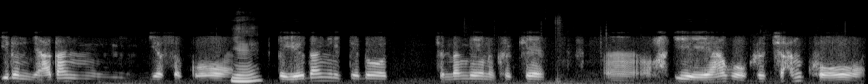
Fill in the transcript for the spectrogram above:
잃은 야당이었었고 예, 또 여당일 때도 전당대회는 그렇게 어, 화기애애하고 그렇지 않고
